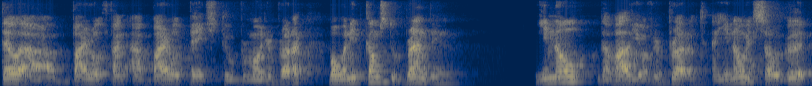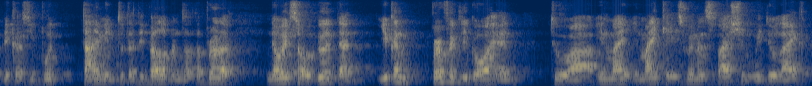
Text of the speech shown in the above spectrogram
tell a viral fan, a viral page to promote your product. But when it comes to branding, you know the value of your product, and you know it's so good because you put time into the development of the product. You know it's so good that you can perfectly go ahead to, uh, in my in my case, women's fashion. We do like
